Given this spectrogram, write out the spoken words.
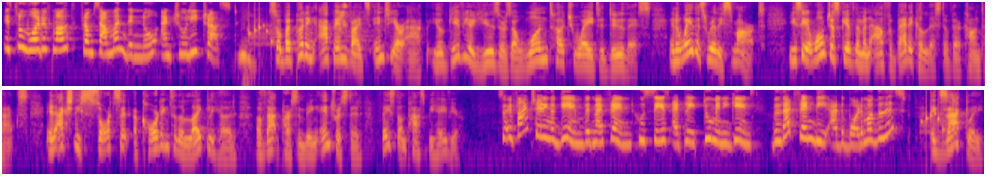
is through word of mouth from someone they know and truly trust. So by putting app invites into your app, you'll give your users a one-touch way to do this in a way that's really smart. You see, it won't just give them an alphabetical list of their contacts. It actually sorts it according to the likelihood of that person being interested based on past behavior. So if I'm sharing a game with my friend who says I play too many games, will that friend be at the bottom of the list? Exactly.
